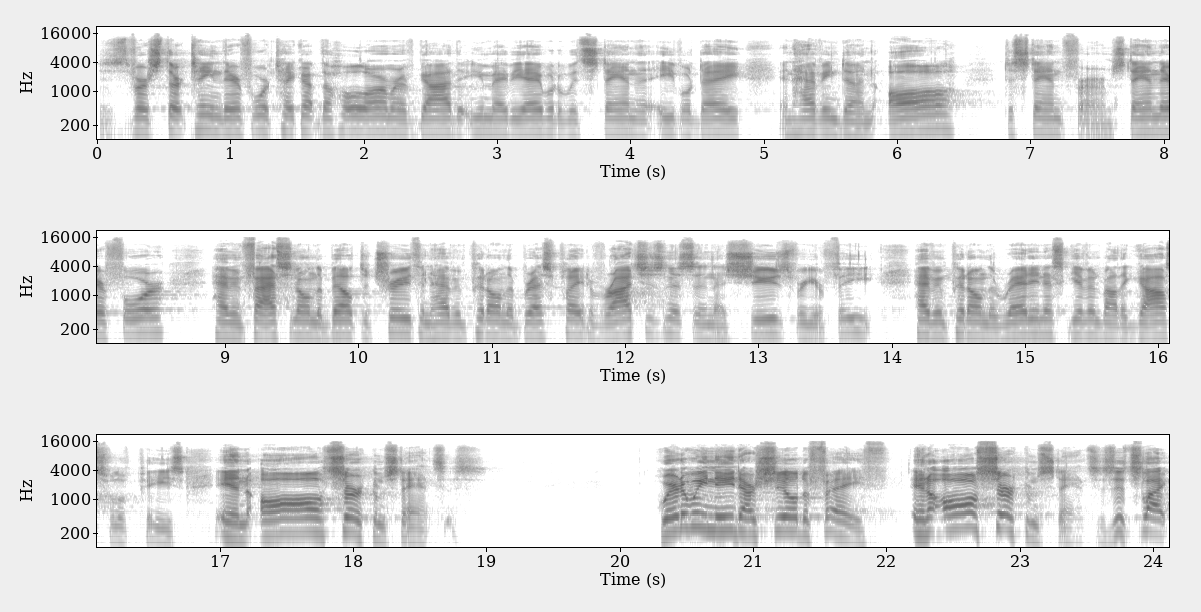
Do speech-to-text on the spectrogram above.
This is verse 13. Therefore, take up the whole armor of God that you may be able to withstand the evil day, and having done all, to stand firm. Stand therefore, having fastened on the belt of truth, and having put on the breastplate of righteousness, and as shoes for your feet, having put on the readiness given by the gospel of peace. In all circumstances. Where do we need our shield of faith? in all circumstances. It's like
